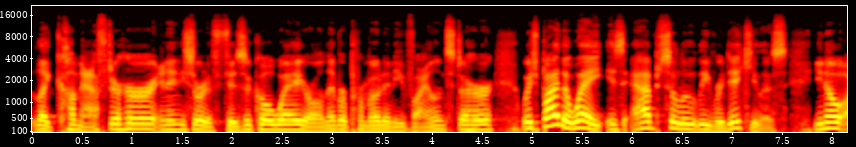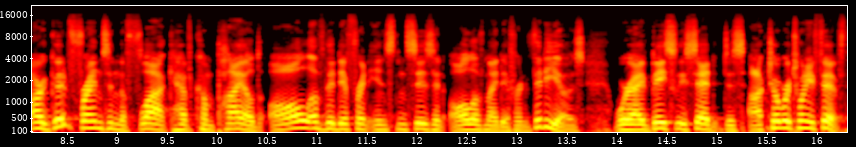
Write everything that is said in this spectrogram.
like come after her in any sort of physical way or I'll never promote any violence to her, which by the way is absolutely ridiculous. You know, our good friends in the flock have compiled all of the different instances in all of my different videos where I've basically said this October 25th,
